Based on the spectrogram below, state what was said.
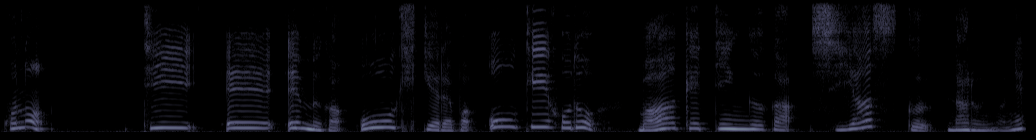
この TAM が大きければ大きいほどマーケティングがしやすくなるんよね。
